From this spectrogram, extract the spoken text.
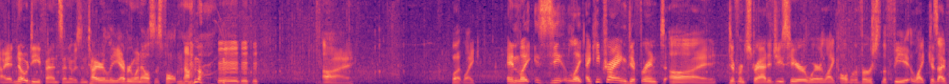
I had no defense, and it was entirely everyone else's fault, not mine. I. but like, and like, see, like I keep trying different uh different strategies here, where like I'll reverse the field, like because I've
